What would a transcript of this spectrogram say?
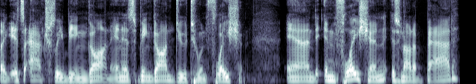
like it's actually being gone, and it's being gone due to inflation. And inflation is not a bad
